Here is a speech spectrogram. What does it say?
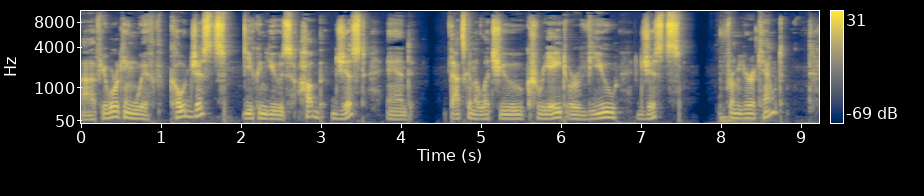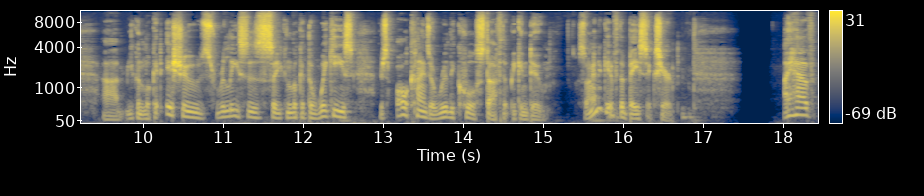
Uh, if you're working with code gists, you can use hub gist and that's going to let you create or view gists from your account. Uh, you can look at issues, releases, so you can look at the wikis. There's all kinds of really cool stuff that we can do. So I'm going to give the basics here. I have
